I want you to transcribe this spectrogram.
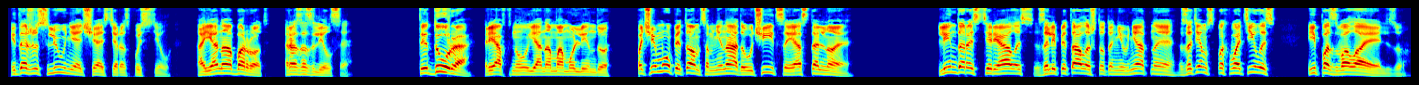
и даже слюни от счастья распустил. А я, наоборот, разозлился. «Ты дура!» — рявкнул я на маму Линду. Почему питомцам не надо учиться и остальное?» Линда растерялась, залепетала что-то невнятное, затем спохватилась и позвала Эльзу.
